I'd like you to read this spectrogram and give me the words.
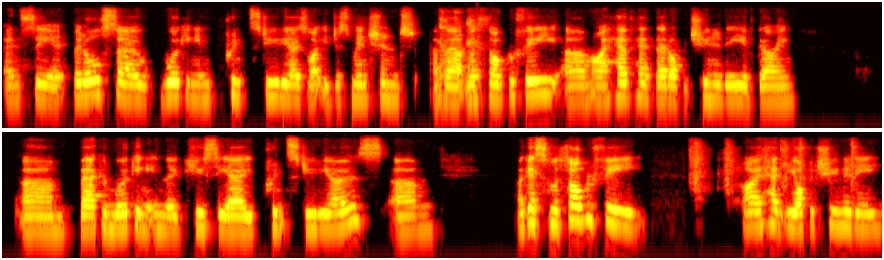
and see it, but also working in print studios, like you just mentioned about lithography. Um, I have had that opportunity of going um, back and working in the QCA print studios. Um, I guess lithography, I had the opportunity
